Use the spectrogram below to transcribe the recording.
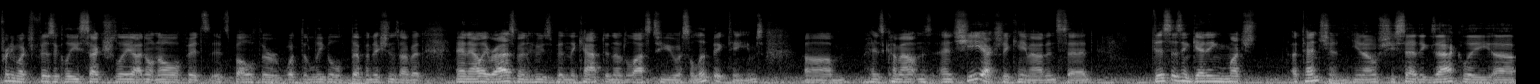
pretty much physically, sexually. I don't know if it's it's both or what the legal definitions of it. And Aly Raisman, who's been the captain of the last two U.S. Olympic teams, um, has come out and, and she actually came out and said, "This isn't getting much attention." You know, she said exactly. Uh,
